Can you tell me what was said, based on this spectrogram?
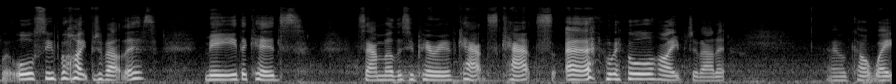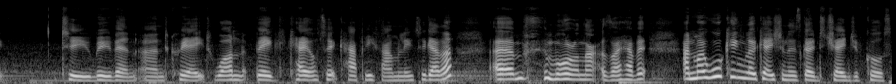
We're all super hyped about this. Me, the kids, Sam, Mother Superior of Cats, cats. Uh, we're all hyped about it. And we can't wait to move in and create one big, chaotic, happy family together. Um, more on that as I have it. And my walking location is going to change, of course.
